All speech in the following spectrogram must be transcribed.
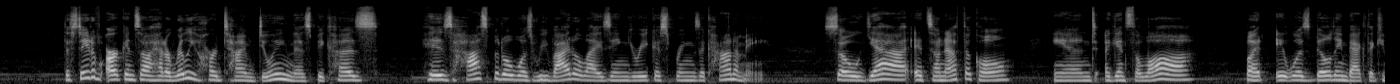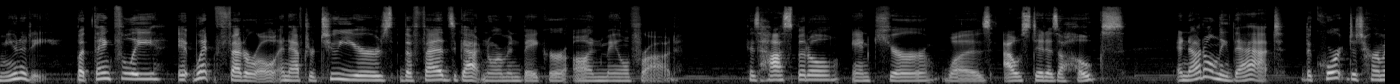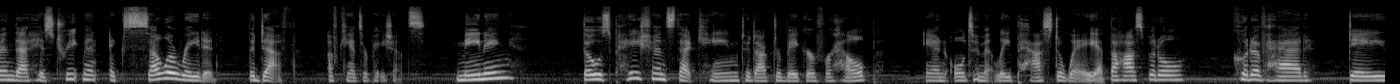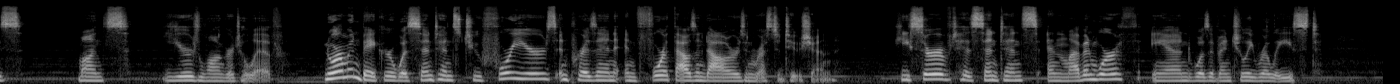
The state of Arkansas had a really hard time doing this because his hospital was revitalizing Eureka Springs' economy. So, yeah, it's unethical and against the law, but it was building back the community. But thankfully, it went federal, and after two years, the feds got Norman Baker on mail fraud. His hospital and cure was ousted as a hoax. And not only that, the court determined that his treatment accelerated the death of cancer patients, meaning those patients that came to Dr. Baker for help and ultimately passed away at the hospital could have had days, months, years longer to live. Norman Baker was sentenced to four years in prison and $4,000 in restitution. He served his sentence in Leavenworth and was eventually released.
